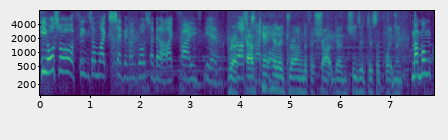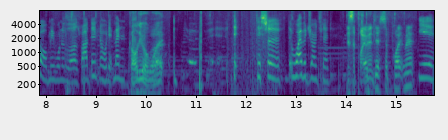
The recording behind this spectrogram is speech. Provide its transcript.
He also thinks I'm like seven and goes to bed at like 5 p.m. Bruh, That's Cav can't hit a drone with a shotgun. She's a disappointment. My mum called me one of those, but I didn't know what it meant. Called you a what? This, uh, whatever George said. A Disappointment. disappointment? Yeah.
